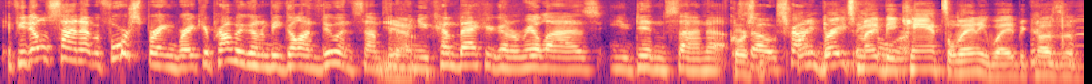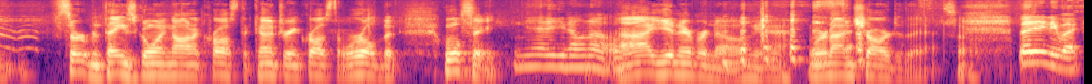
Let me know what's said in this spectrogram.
if you don't sign up before spring break, you're probably going to be gone doing something. Yeah. When you come back, you're going to realize you didn't sign up. Of course, so spring breaks may be canceled anyway because of certain things going on across the country and across the world, but we'll see. Yeah, you don't know. Ah, you never know. Yeah, we're not in charge of that. So. But anyway,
